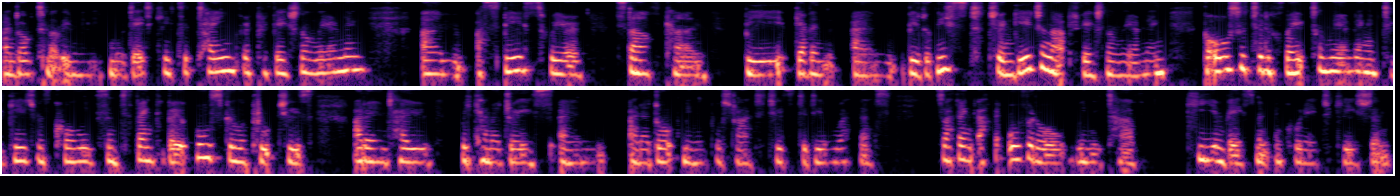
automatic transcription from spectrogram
and ultimately, we need more dedicated time for professional learning, um, a space where staff can be given, um, be released to engage in that professional learning, but also to reflect on learning and to engage with colleagues and to think about whole school approaches around how we can address um, and adopt meaningful strategies to deal with this. So I think, I think overall we need to have key investment in core education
